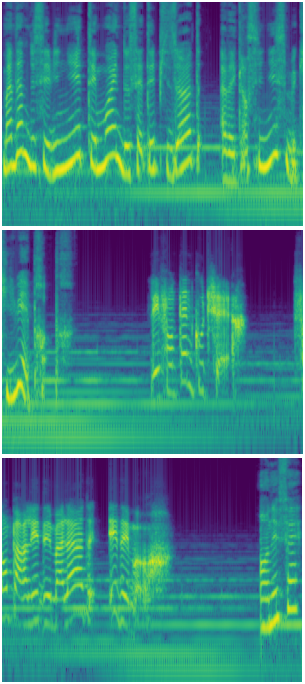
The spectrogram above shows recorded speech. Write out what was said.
Madame de Sévigné témoigne de cet épisode avec un cynisme qui lui est propre. Les fontaines coûtent cher sans parler des malades et des morts. En effet,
